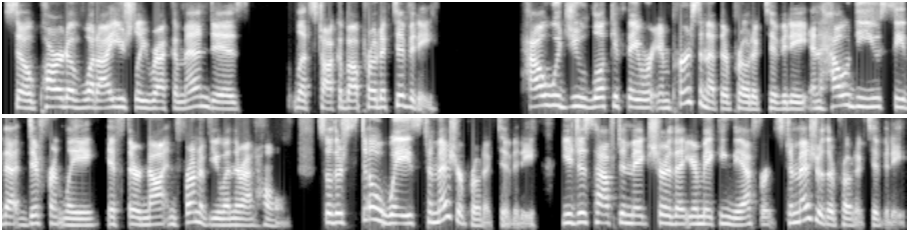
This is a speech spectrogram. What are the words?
So part of what I usually recommend is let's talk about productivity how would you look if they were in person at their productivity? And how do you see that differently if they're not in front of you and they're at home? So there's still ways to measure productivity. You just have to make sure that you're making the efforts to measure their productivity.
